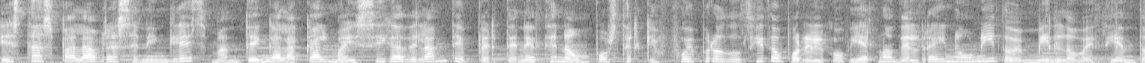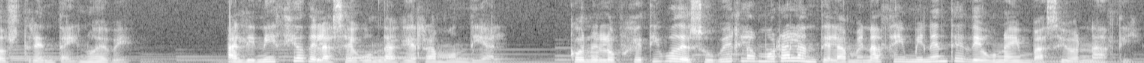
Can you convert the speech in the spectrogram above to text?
Estas palabras en inglés, mantenga la calma y siga adelante, pertenecen a un póster que fue producido por el gobierno del Reino Unido en 1939, al inicio de la Segunda Guerra Mundial, con el objetivo de subir la moral ante la amenaza inminente de una invasión nazi.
